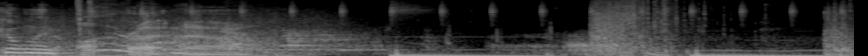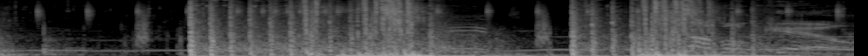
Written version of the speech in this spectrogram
Is going on right now? Double kill.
